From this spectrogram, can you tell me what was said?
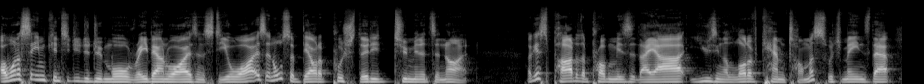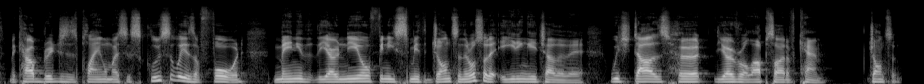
I want to see him continue to do more rebound wise and steal wise and also be able to push 32 minutes a night. I guess part of the problem is that they are using a lot of Cam Thomas, which means that Mikal Bridges is playing almost exclusively as a forward, meaning that the O'Neal, Finney Smith, Johnson, they're all sort of eating each other there, which does hurt the overall upside of Cam Johnson.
